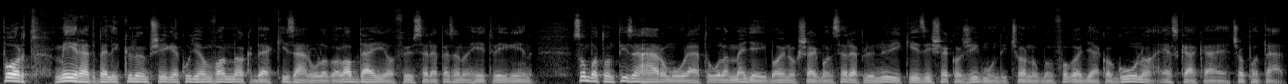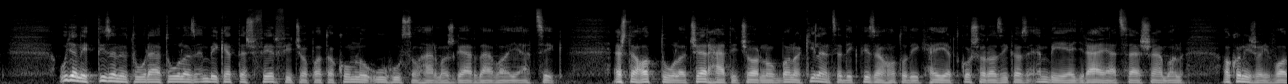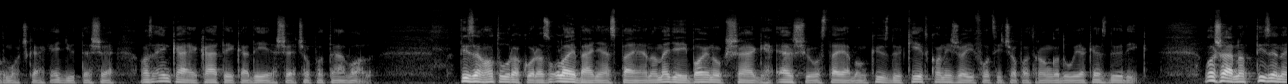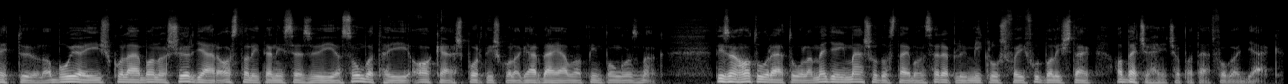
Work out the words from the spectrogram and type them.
Sport, méretbeli különbségek ugyan vannak, de kizárólag a labdái a főszerep ezen a hétvégén. Szombaton 13 órától a megyei bajnokságban szereplő női kézisek a Zsigmundi csarnokban fogadják a Góna SKKE csapatát. Ugyanitt 15 órától az MB2-es férfi csapat a Komló U23-as gárdával játszik. Este 6-tól a Cserháti csarnokban a 9.-16. helyért kosarazik az NB1 rájátszásában a kanizsai vadmocskák együttese az NKE KTK DSE csapatával. 16 órakor az olajbányászpályán a megyei bajnokság első osztályában küzdő két kanizsai foci csapat rangadója kezdődik. Vasárnap 11-től a Bolyai iskolában a sörgyár asztali teniszezői a szombathelyi AK sportiskola gárdájával pingpongoznak. 16 órától a megyei másodosztályban szereplő Miklósfai futbalisták a Becsehely csapatát fogadják.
